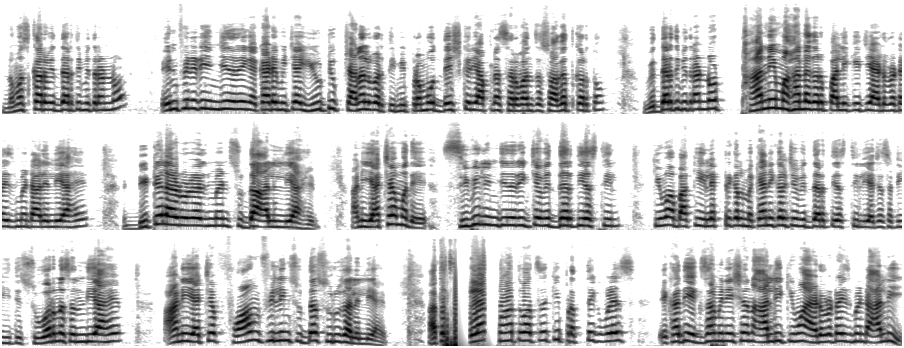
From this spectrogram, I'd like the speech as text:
नमस्कार विद्यार्थी मित्रांनो. इन्फिनिटी इंजिनिअरिंग अकॅडमीच्या यूट्यूब चॅनलवरती मी प्रमोद देशकरी आपणा सर्वांचं स्वागत करतो. विद्यार्थी मित्रांनो ठाणे महानगरपालिकेची ॲडव्हर्टाइजमेंट आलेली आहे. डिटेल ॲडव्हर्टाइजमेंटसुद्धा आलेली आहे. आणि याच्यामध्ये सिव्हिल इंजिनिअरिंगचे विद्यार्थी असतील किंवा बाकी इलेक्ट्रिकल मेकॅनिकलचे विद्यार्थी असतील याच्यासाठी ही ती सुवर्ण संधी आहे. आणि याचे फॉर्म फिलिंगसुद्धा सुरू झालेली आहे. आता सगळ्यात महत्त्वाचं की प्रत्येक वेळेस एखादी एक्झामिनेशन आली किंवा ॲडव्हर्टाइजमेंट आली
